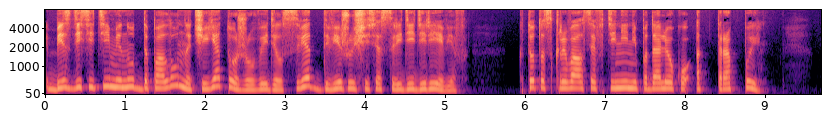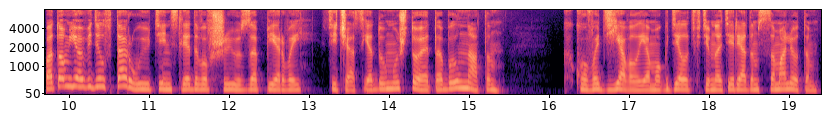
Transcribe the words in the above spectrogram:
Без десяти минут до полуночи я тоже увидел свет, движущийся среди деревьев. Кто-то скрывался в тени неподалеку от тропы. Потом я увидел вторую тень, следовавшую за первой. Сейчас я думаю, что это был Натан. «Какого дьявола я мог делать в темноте рядом с самолетом?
